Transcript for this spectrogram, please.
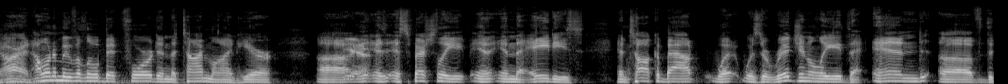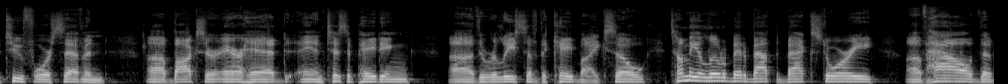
All right, I want to move a little bit forward in the timeline here uh, yeah. especially in, in, the 80s, and talk about what was originally the end of the 247 uh, Boxer Airhead, anticipating uh, the release of the K bike. So, tell me a little bit about the backstory of how the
